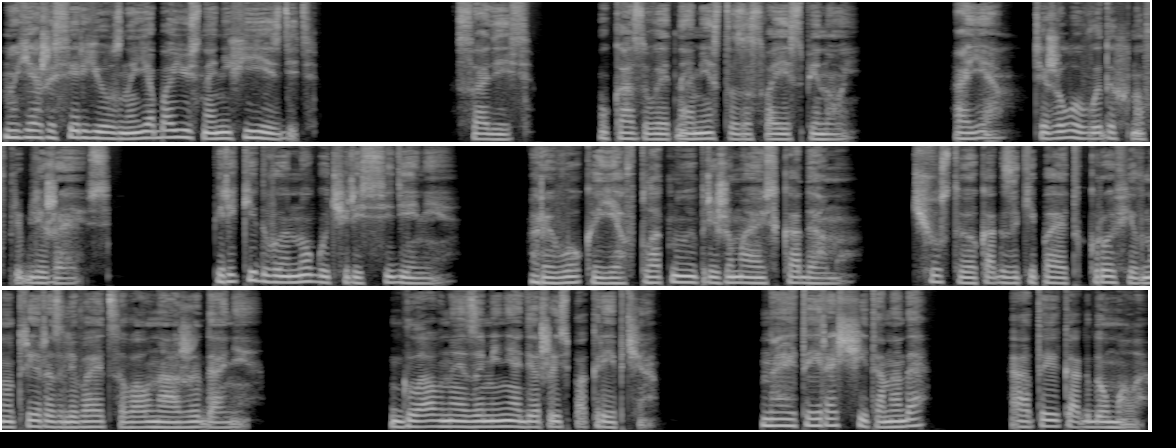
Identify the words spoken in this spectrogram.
«Но я же серьезно, я боюсь на них ездить». «Садись», — указывает на место за своей спиной. А я, тяжело выдохнув, приближаюсь. Перекидываю ногу через сиденье. Рывок, и я вплотную прижимаюсь к Адаму. Чувствую, как закипает кровь, и внутри разливается волна ожидания. Главное, за меня держись покрепче. На это и рассчитано, да? А ты как думала?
